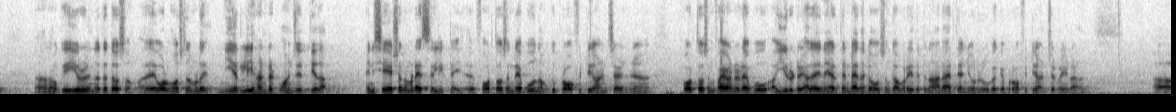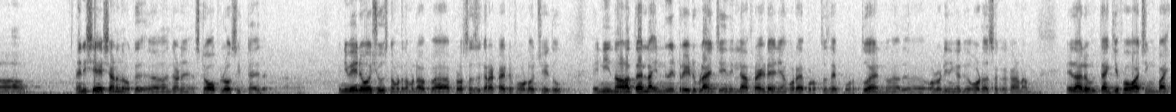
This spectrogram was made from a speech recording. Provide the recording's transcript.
നമുക്ക് ഈ ഒരു ഇന്നത്തെ ദിവസം അതായത് ഓൾമോസ്റ്റ് നമ്മൾ നിയർലി ഹൺഡ്രഡ് പോയിന്റ്സ് എത്തിയതാണ് അതിന് ശേഷം നമ്മുടെ എസ് എൽ ഇറ്റായി ഫോർ തൗസൻഡ് എബോവ് നമുക്ക് പ്രോഫിറ്റ് കാണിച്ച four thousand five hundred above ഈ ഒരു ട്രേഡ് അതായത് നേരത്തെ ഉണ്ടായിരുന്ന ലോസും കവർ ചെയ്തിട്ട് നാലായിരത്തി അഞ്ഞൂറ് രൂപയൊക്കെ പ്രോഫിറ്റ് കാണിച്ച ട്രേഡാണ് അതിന് ശേഷമാണ് നമുക്ക് എന്താണ് സ്റ്റോപ്പ് ലോസ് ഇറ്റായത് എനിവേ നോ ഇഷ്യൂസ് നമ്മുടെ നമ്മുടെ പ്രോസസ്സ് കറക്റ്റായിട്ട് ഫോളോ ചെയ്തു. ഇനി നാളത്തെ അല്ല ഇന്ന് ട്രേഡ് പ്ലാൻ ചെയ്യുന്നില്ല. ഫ്രൈഡേ ഞാൻ കുറേ പുറത്ത് പുറത്തുമായിരുന്നു. അത് ഓൾറെഡി നിങ്ങൾക്ക് ഓർഡേഴ്സൊക്കെ കാണാം. ഏതായാലും thank you for watching bye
